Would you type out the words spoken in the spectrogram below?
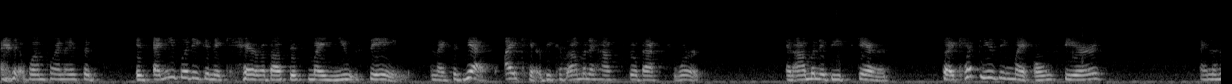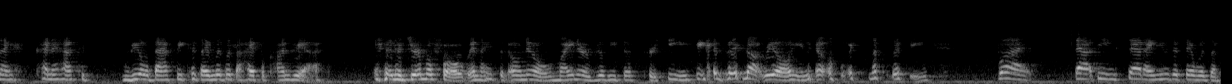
and at one point I said, "Is anybody going to care about this minute thing?" And I said, "Yes, I care because I'm going to have to go back to work." and I'm going to be scared. So I kept using my own fears, and then I kind of had to reel back because I live with a hypochondriac and a germaphobe, and I said, "Oh no, mine are really just perceived because they're not real, you know, it's not living." But that being said, I knew that there was a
